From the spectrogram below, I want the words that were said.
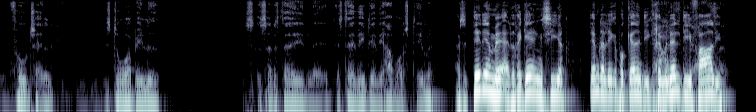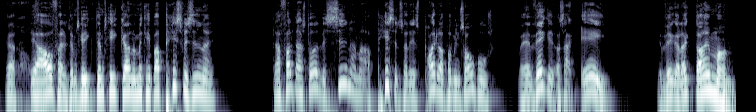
et fåtal det store billede, så, så er det stadig, en, øh, det er stadig vigtigt, at vi har vores stemme. Altså det der med, at regeringen siger, dem der ligger på gaden, de er kriminelle, de er farlige. Ja, det er affald. Dem skal, ikke, dem skal ikke gøre noget. Man kan I bare pisse ved siden af. Der er folk, der har stået ved siden af mig og pisset, så det er sprøjtet op på min sovepose. Hvor jeg vækket og sagt, hey, jeg vækker dig ikke dig, mand.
